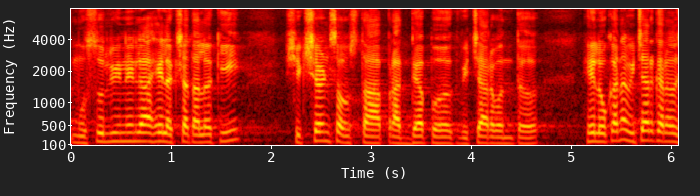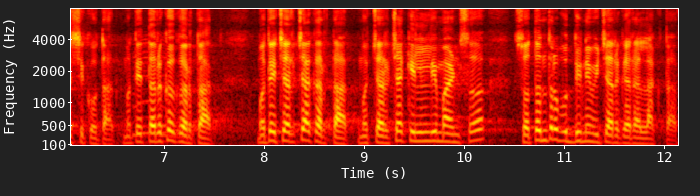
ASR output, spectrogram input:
मुसुलिनीला हे लक्षात आलं की शिक्षण संस्था प्राध्यापक विचारवंत हे लोकांना विचार करायला शिकवतात. मग ते तर्क करतात मग ते चर्चा करतात. मग चर्चा केलेली माणसं स्वतंत्र बुद्धीने विचार करायला लागतात.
